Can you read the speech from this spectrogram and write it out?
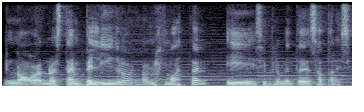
no, no está en peligro, no lo matan y simplemente desaparece.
